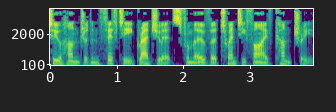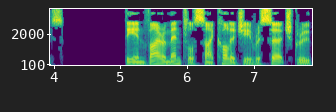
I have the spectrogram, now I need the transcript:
250 graduates from over 25 countries. The Environmental Psychology Research Group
